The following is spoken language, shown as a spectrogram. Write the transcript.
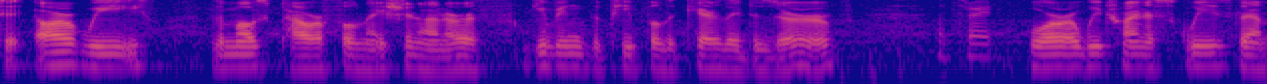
to are we the most powerful nation on earth giving the people the care they deserve, That's right. or are we trying to squeeze them?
